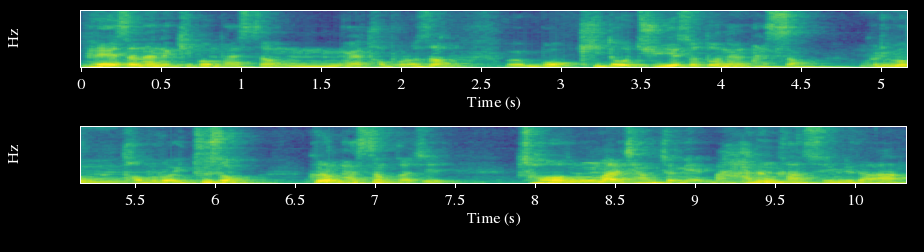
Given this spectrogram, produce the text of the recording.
배에서 내는 기본 발성에 더불어서 어, 목 기도 뒤에서 또 내는 발성 그리고 더불어 이 두성 그런 발성까지 정말 장점이 많은 가수입니다.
